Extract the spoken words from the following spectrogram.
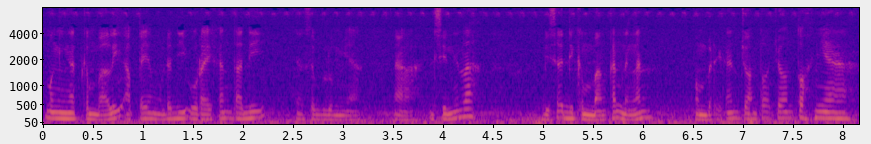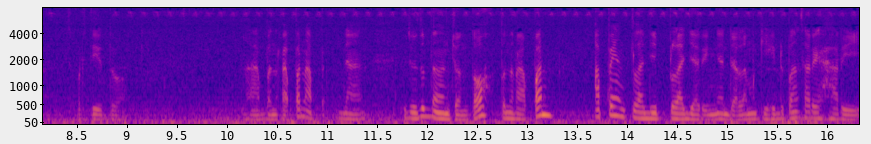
mengingat kembali apa yang udah diuraikan tadi yang sebelumnya. Nah di sinilah bisa dikembangkan dengan memberikan contoh-contohnya seperti itu. Nah penerapan apa nah ditutup dengan contoh penerapan apa yang telah dipelajarinya dalam kehidupan sehari-hari.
